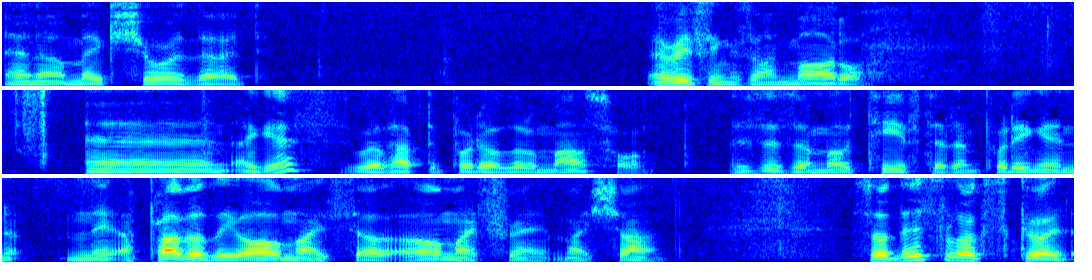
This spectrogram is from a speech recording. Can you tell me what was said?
and I'll make sure that everything is on model. And I guess we'll have to put a little mouse hole. This is a motif that I'm putting in probably all my all my frame, my shots. So this looks good.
